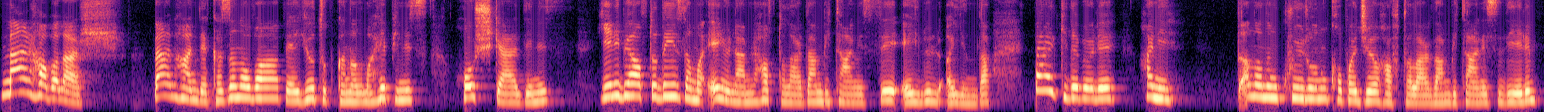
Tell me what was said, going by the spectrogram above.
Merhabalar. Ben Hande Kazanova ve YouTube kanalıma hepiniz hoş geldiniz. Yeni bir haftadayız ama en önemli haftalardan bir tanesi Eylül ayında. Belki de böyle hani dananın kuyruğunun kopacağı haftalardan bir tanesi diyelim.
